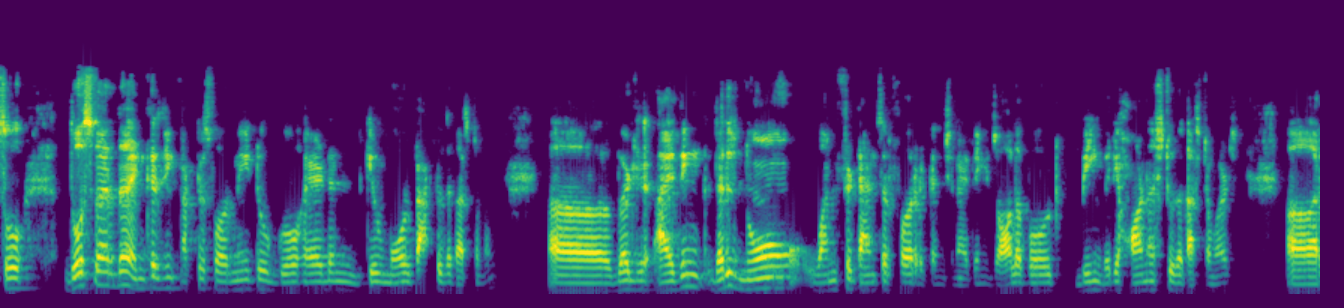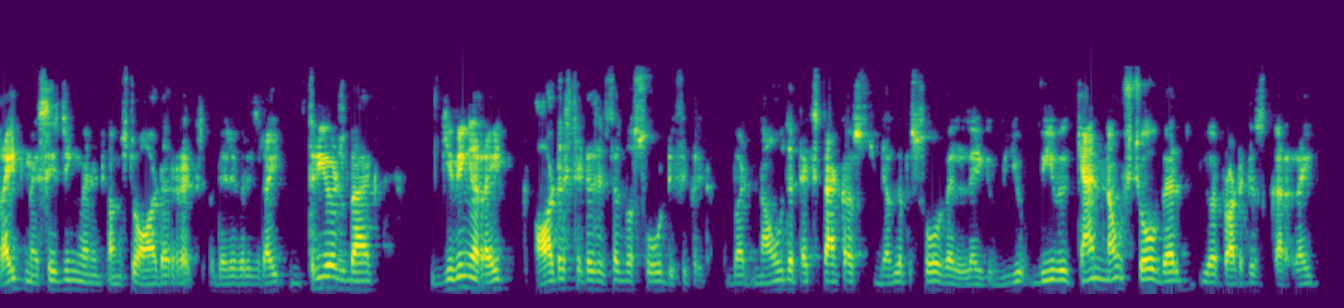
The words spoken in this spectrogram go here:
So those were the encouraging factors for me to go ahead and give more back to the customer. uh, but I think there is no one fit answer for retention. I think it's all about being very honest to the customers, uh, right messaging when it comes to order deliveries. Right, three years back, giving a right order status itself was so difficult, but now the tech stack has developed so well. Like you, we can now show where your product is right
